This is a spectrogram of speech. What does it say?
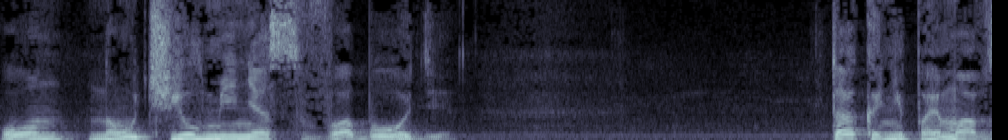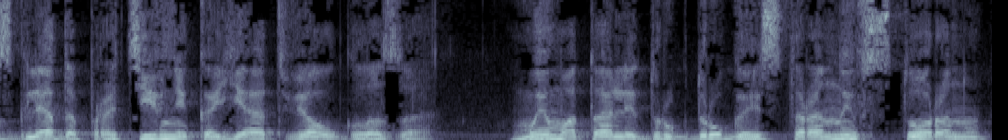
Он научил меня свободе. Так и не поймав взгляда противника, я отвел глаза. Мы мотали друг друга из стороны в сторону,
